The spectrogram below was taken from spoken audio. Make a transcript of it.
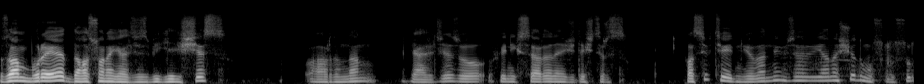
O zaman buraya daha sonra geleceğiz. Bir gelişeceğiz. Ardından geleceğiz. O Phoenix'lerden evcilleştiririz. Pasif chain diyor. Ben ne güzel yanaşıyordum usul usul.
